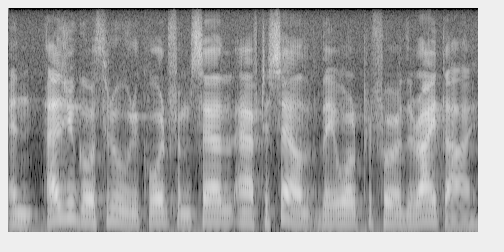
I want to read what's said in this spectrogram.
And as you go through, record from cell after cell, they all prefer the right eye.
